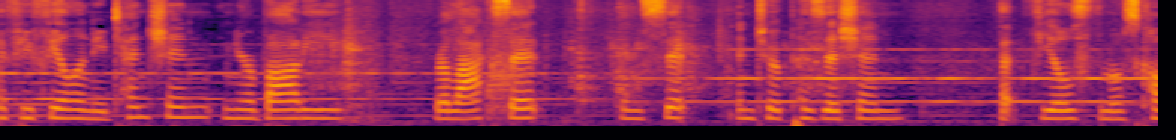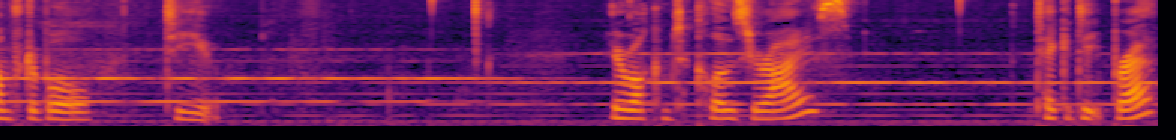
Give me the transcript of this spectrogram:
If you feel any tension in your body, relax it and sit into a position that feels the most comfortable to you. You're welcome to close your eyes, take a deep breath.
